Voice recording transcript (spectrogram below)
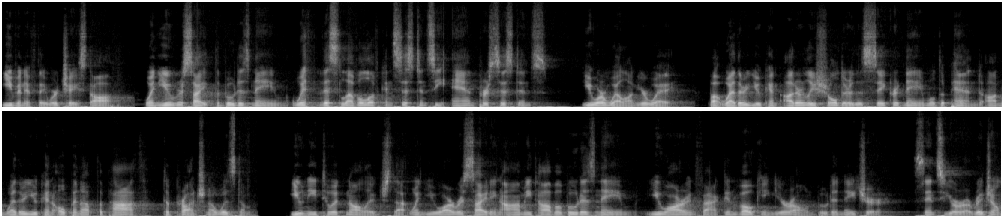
even if they were chased off. When you recite the Buddha's name with this level of consistency and persistence, you are well on your way. But whether you can utterly shoulder this sacred name will depend on whether you can open up the path to prajna wisdom. You need to acknowledge that when you are reciting Amitabha Buddha's name, you are in fact invoking your own Buddha nature, since your original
